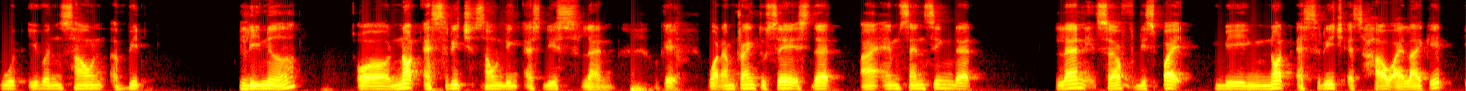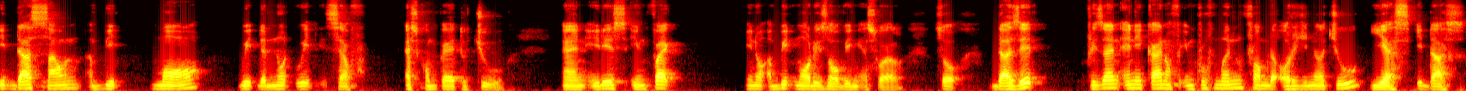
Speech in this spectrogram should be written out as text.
would even sound a bit leaner or not as rich sounding as this Lan. Okay, what I'm trying to say is that I am sensing that Lan itself, despite being not as rich as how I like it, it does sound a bit more with the note width itself as compared to Chu. And it is in fact, you know, a bit more resolving as well. So does it present any kind of improvement from the original Chu? Yes, it does.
